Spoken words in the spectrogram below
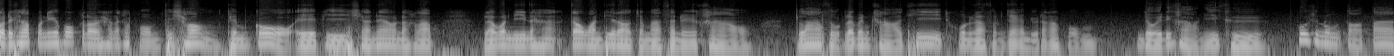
วัสดีครับ วันนี้พบกับเราอีกครั้งนะครับผมที่ช่อง Temco AP Channel นะครับ แล้ววันนี้นะฮะก็วันที่เราจะมาเสนอข่าว ล่าสุดและเป็นข่าวที่ทุกคนกำลังสนใจกันอยู่นะครับผม โดยที่ข่าวนี้คือ ผู้ชุมนุมต่อต้าน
